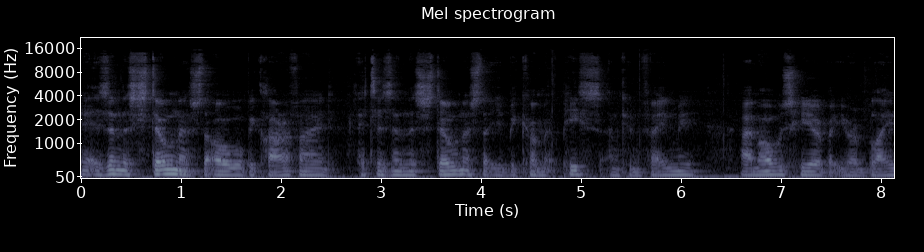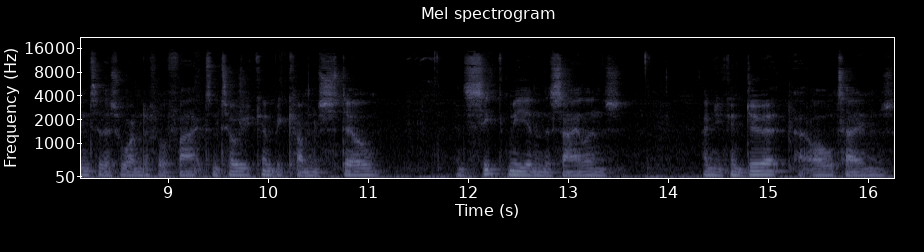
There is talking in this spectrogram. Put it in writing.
It is in the stillness that all will be clarified. It is in the stillness that you become at peace and can find me. I am always here, but you are blind to this wonderful fact until you can become still and seek me in the silence. And you can do it at all times.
